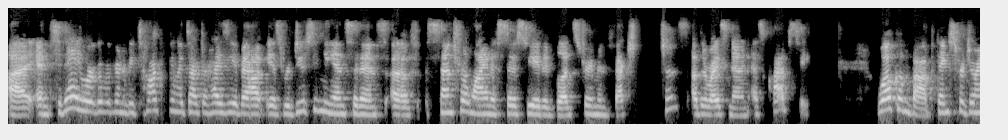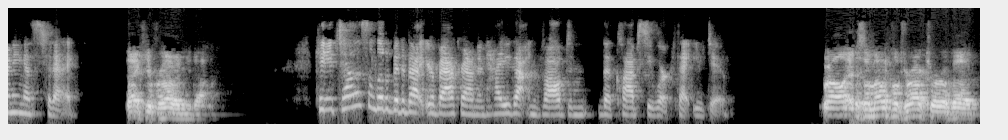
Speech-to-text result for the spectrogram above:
Uh, and today we're, we're going to be talking with Dr. Hyzy about is reducing the incidence of central line associated bloodstream infections, otherwise known as CLABSI. Welcome, Bob. Thanks for joining us today. Thank you for having me, Donna. Can you tell us a little bit about your background and how you got involved in the CLABSI work that you do? Well, as a medical director of a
